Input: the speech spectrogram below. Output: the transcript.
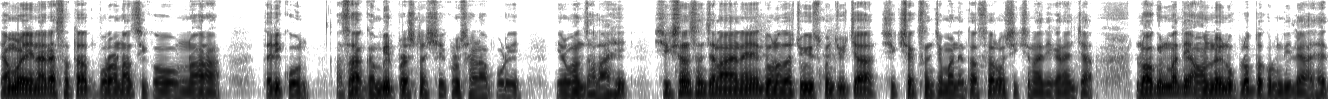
त्यामुळे येणाऱ्या सत्रात पुराणात शिकवणारा तरी कोण? असा गंभीर प्रश्न शेकडो शाळापुढे निर्माण झाला आहे. शिक्षण संचालनालयाने दोन हजार चोवीस पंचवीसच्या शिक्षक संच मान्यता सर्व शिक्षणाधिकाऱ्यांच्या लॉग इनमध्ये ऑनलाईन उपलब्ध करून दिल्या आहेत.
